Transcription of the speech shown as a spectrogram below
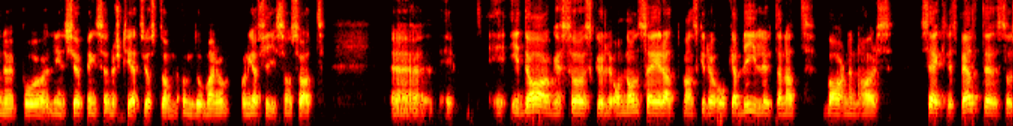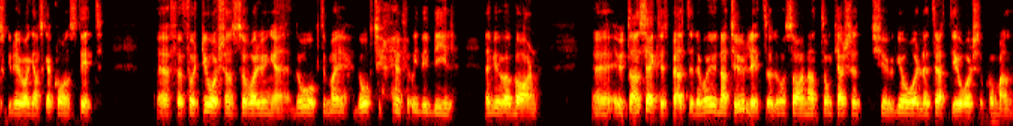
nu på Linköpings universitet just om ungdomar och pornografi som sa att Eh, idag så skulle, om någon säger att man skulle åka bil utan att barnen har säkerhetsbälte så skulle det vara ganska konstigt. Eh, för 40 år sedan så var det ju inga, då åkte man då åkte vi bil när vi var barn eh, utan säkerhetsbälte. Det var ju naturligt och då sa han att om kanske 20 år eller 30 år så kommer man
